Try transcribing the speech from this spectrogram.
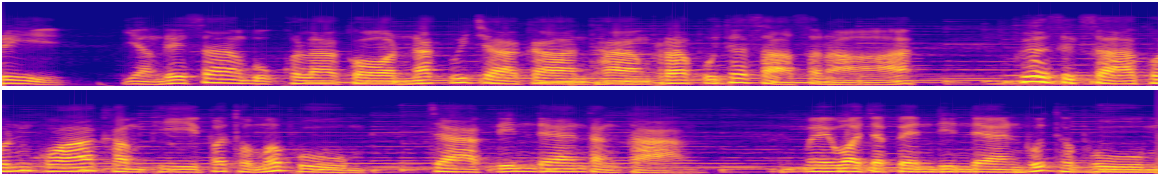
รียังได้สร้างบุคลากรนักวิชาการทางพระพุทธศาสนา เพื่อศึกษาค้นคว้าคำพีปฐมภูมิจากดินแดนต่างๆ ไม่ว่าจะเป็นดินแดนพุทธภูมิ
